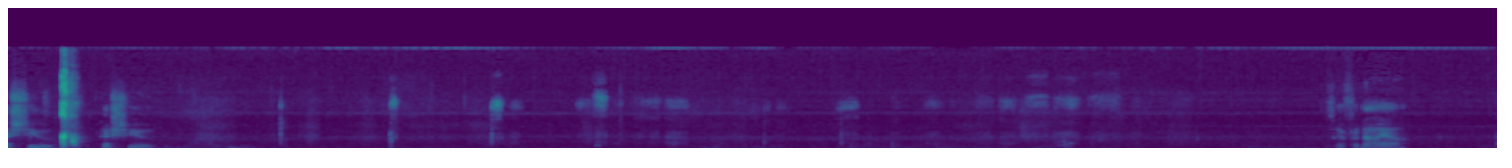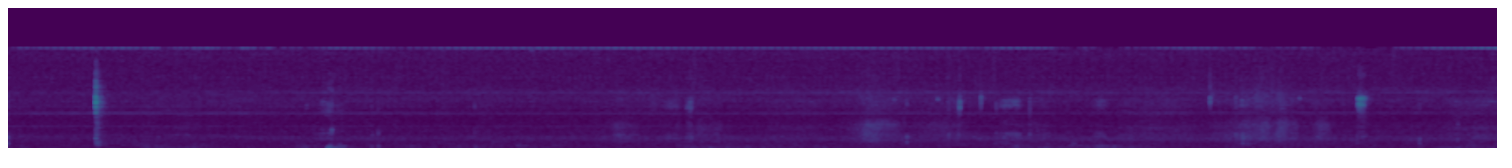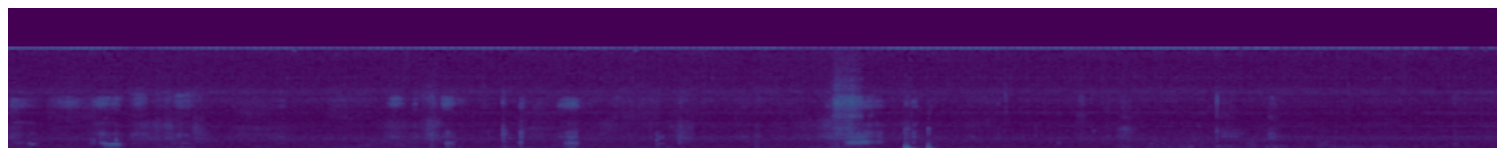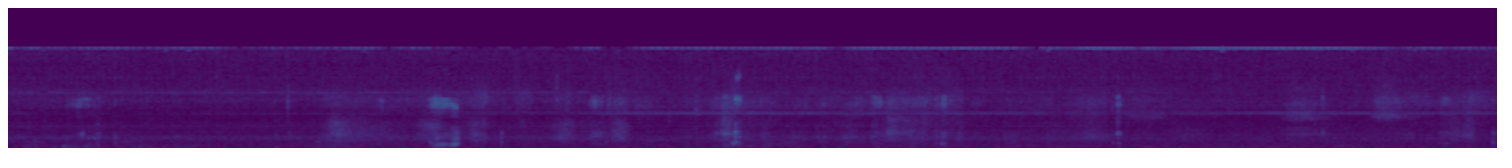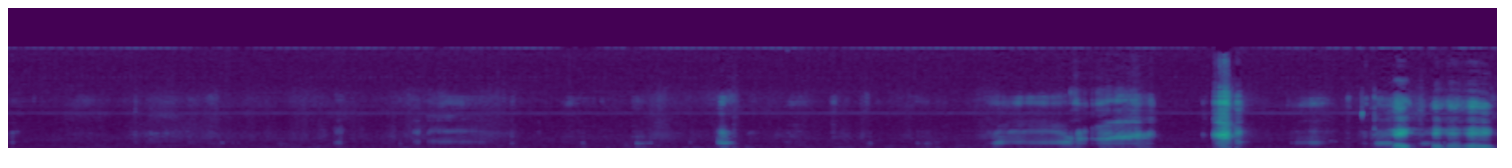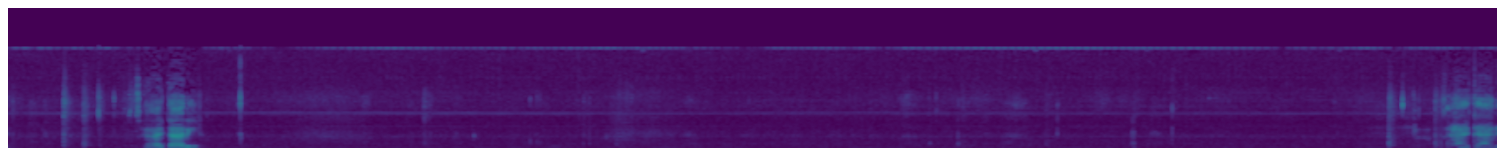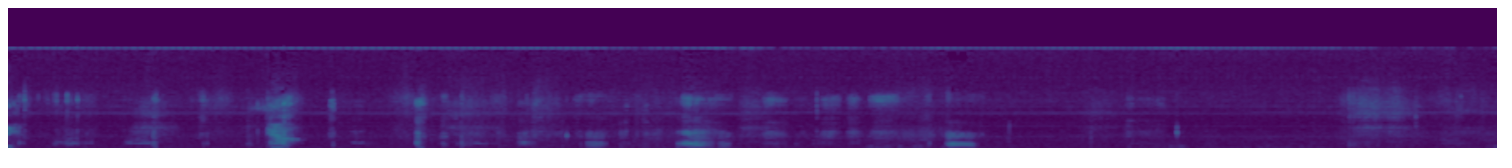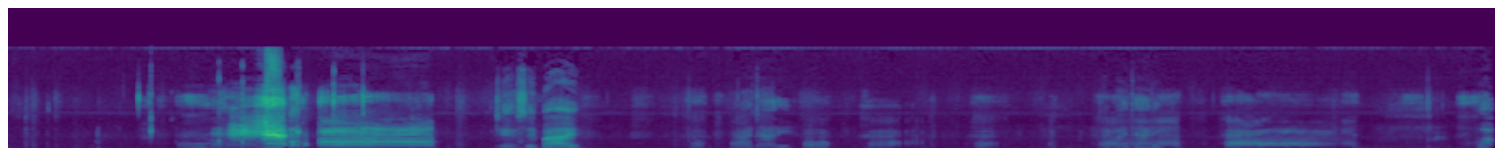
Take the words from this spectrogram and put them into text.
Hush you. Hush you. Zephaniah. Hey, hey, hey, hey. Say hi, Daddy. Say hi, Daddy. Okay, say bye. Bye, Daddy. Bye, Daddy. Wow.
